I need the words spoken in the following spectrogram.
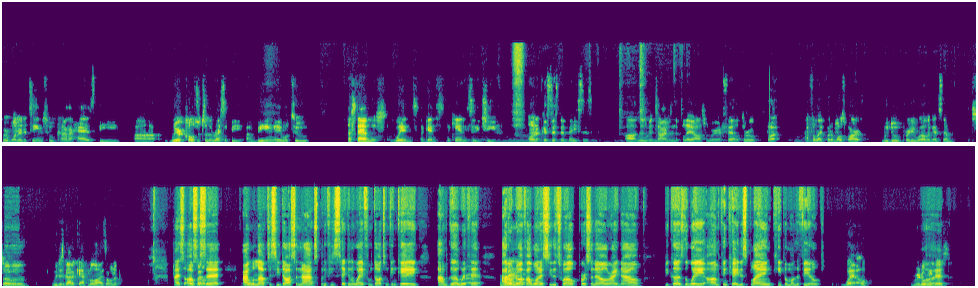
We're one of the teams who kind of has the. Uh, we're closer to the recipe of being able to establish wins against the Kansas City Chiefs on a consistent basis. Uh, there's been times in the playoffs where it fell through, but I feel like for the most part, we do pretty well against them. So Mhm. we just got to capitalize on it. I also penalty. said I would love to see Dawson Knox, but if he's taken away from Dalton Kincaid, I'm good with it. I don't know if I want to see the 12 personnel right now because the way um Kincaid is playing, keep him on the field. Well, Riddle me this:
